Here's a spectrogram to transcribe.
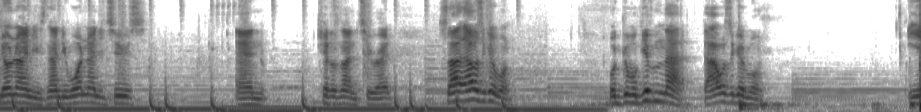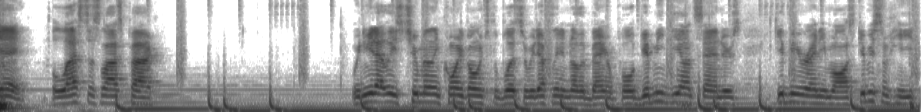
No 90s, 91, 92s, and Kittle's 92, right? So that, that was a good one. We'll, we'll give him that. That was a good one. Yay. Bless this last pack. We need at least 2 million coins going to the Blitz, so we definitely need another banger pull. Give me Deion Sanders. Give me Randy Moss. Give me some heat.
